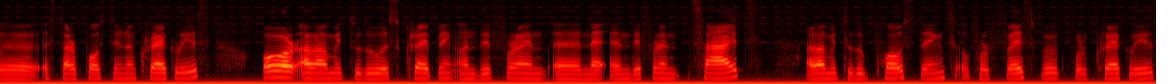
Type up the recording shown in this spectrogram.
uh, start posting on Craigslist or allow me to do scraping on different uh, and different sites. Allow me to do postings for Facebook for Craigslist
